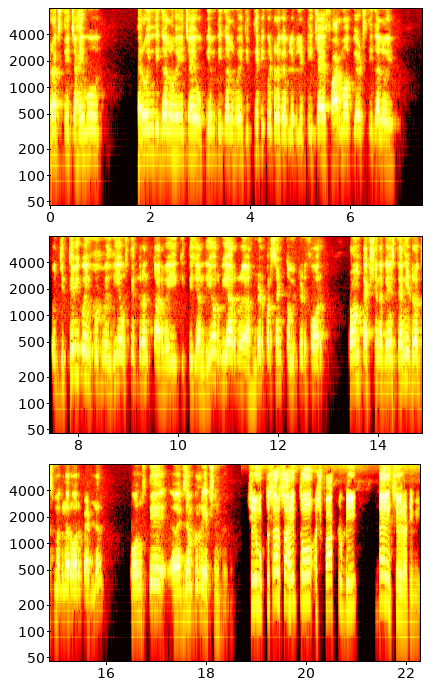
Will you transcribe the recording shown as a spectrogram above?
ਡਰੱਗਸ 'ਤੇ ਚਾਹੇ ਉਹ ਹੈਰੋਇਨ ਦੀ ਗੱਲ ਹੋਏ, ਚਾਹੇ ਓਪੀਐਮ ਦੀ ਗੱਲ ਹੋਏ, ਜਿੱਥੇ ਵੀ ਕੋਈ ਡਰੱਗ ਅਵੇਲੇਬਿਲਿਟੀ ਚਾਹੇ ਫਾਰਮਾ ਓਪੀਓਇਡਸ ਦੀ ਗੱਲ ਹੋਏ, ਤੋ ਜਿੱਥੇ ਵੀ ਕੋਈ ਇਨਪੁਟ ਮਿਲਦੀ ਹੈ, ਉਸ ਤੇ ਤੁਰੰਤ ਕਾਰਵਾਈ ਕੀਤੀ ਜਾਂਦੀ ਹੈ ਔਰ we are 100% committed for prompt action against any drug smuggler ਔਰ ਪੈਡਲਰ ਔਰ ਉਸ ਤੇ ਐਗਜ਼ਾਮਪਲਰੀ ਰਿਐਕਸ਼ਨ ਹੋਏਗਾ। ਸ਼੍ਰੀ ਮੁਕਤਸਰ ਸਾਹਿਬ ਤੋਂ ਅਸ਼ਫਾਕ ਟੁੱਡੀ ਦੈਨਿਕ ਸਵੇਰਾ ਟੀਵੀ।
